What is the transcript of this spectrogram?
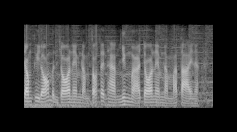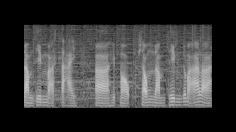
trong khi đó mình cho anh em nằm Tottenham nhưng mà cho anh em nằm mã tài nè nằm thêm mã tài à, hiệp 1 xong nằm thêm cái mã là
